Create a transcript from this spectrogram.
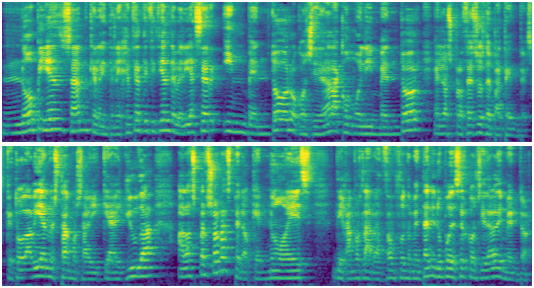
no piensan que la inteligencia artificial debería ser inventor o considerada como el inventor en los procesos de patentes, que todavía no estamos ahí, que ayuda a las personas, pero que no es, digamos, la razón fundamental y no puede ser considerada inventor.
